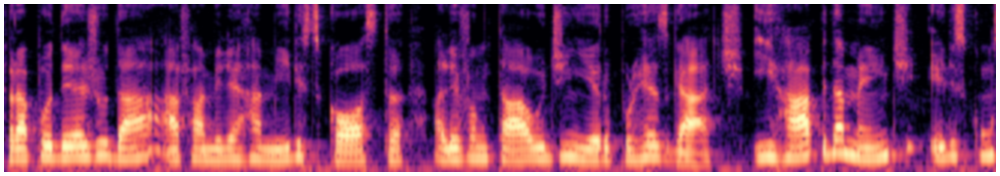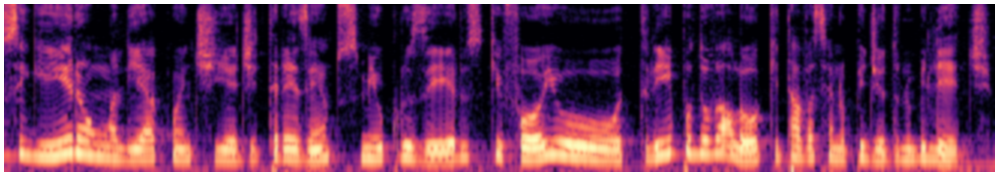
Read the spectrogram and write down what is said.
para poder ajudar a família Ramírez Costa a levantar o dinheiro por resgate. E rapidamente eles conseguiram ali a quantia de 300 mil cruzeiros, que foi o triplo do valor que estava sendo pedido no bilhete.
